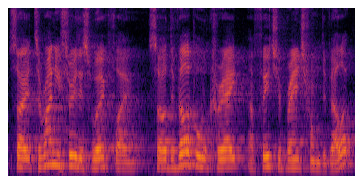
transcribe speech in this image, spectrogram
So to run you through this workflow, so a developer will create a feature branch from develop.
